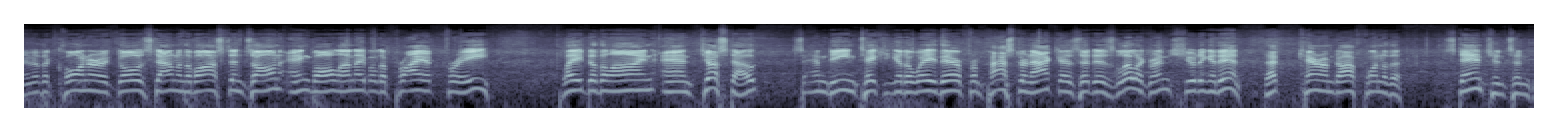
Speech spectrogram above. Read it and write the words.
Into the corner it goes down in the Boston zone. Engvall unable to pry it free. Played to the line and just out. Sandin taking it away there from Pastrnak as it is Liljegren shooting it in. That caromed off one of the stanchions and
